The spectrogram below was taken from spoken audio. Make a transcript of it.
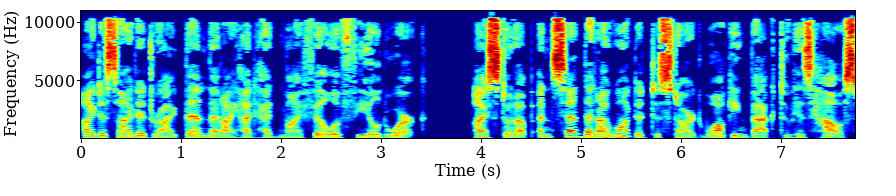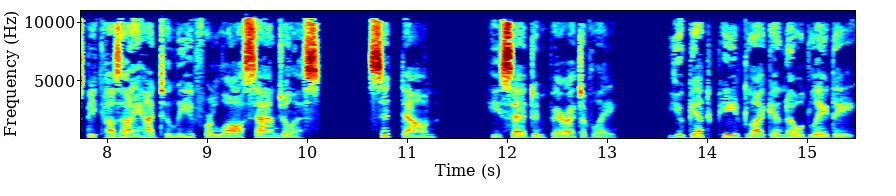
I decided right then that I had had my fill of field work. I stood up and said that I wanted to start walking back to his house because I had to leave for Los Angeles. Sit down. He said imperatively. You get peeved like an old lady.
